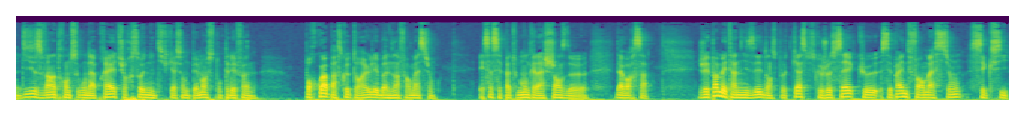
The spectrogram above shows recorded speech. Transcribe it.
10, 20, 30 secondes après, tu reçois une notification de paiement sur ton téléphone. Pourquoi? Parce que tu auras eu les bonnes informations. Et ça, c'est pas tout le monde qui a la chance d'avoir ça. Je vais pas m'éterniser dans ce podcast puisque je sais que c'est pas une formation sexy.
